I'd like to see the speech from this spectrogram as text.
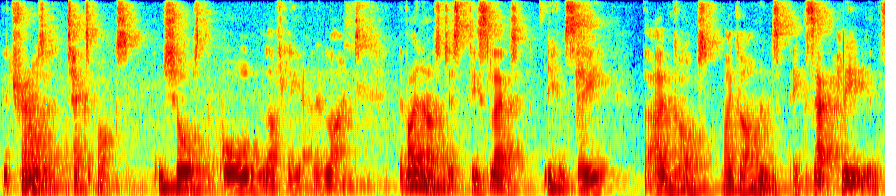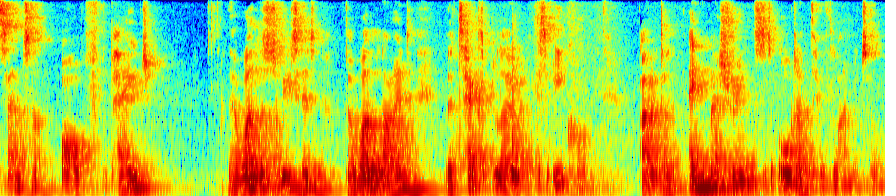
the trouser text box. Short, they're all lovely and aligned. If I now just deselect, you can see that I've got my garments exactly in the center of the page. They're well distributed, they're well aligned, the text below is equal. I haven't done any measuring, this is all done through the alignment tool.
